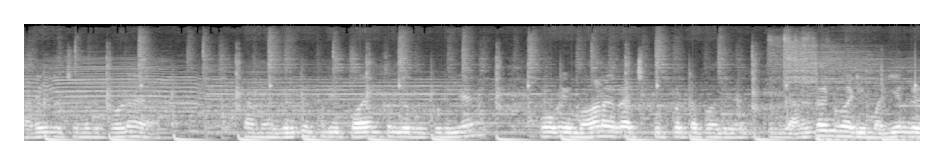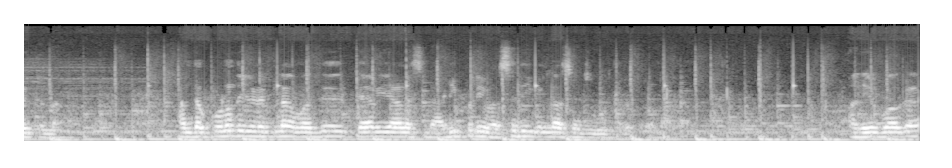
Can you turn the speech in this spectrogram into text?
தலைவர் சொன்னது போல் நம்ம இங்கே இருக்கக்கூடிய கோயம்புத்தூரில் இருக்கக்கூடிய கோவை மாநகராட்சிக்கு உட்பட்ட பகுதியில் இருக்கக்கூடிய அங்கன்வாடி மையங்களுக்கெல்லாம் அந்த குழந்தைகளுக்கெல்லாம் வந்து தேவையான சில அடிப்படை வசதிகள்லாம் செஞ்சு கொடுத்துருக்கோம். அதே போக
